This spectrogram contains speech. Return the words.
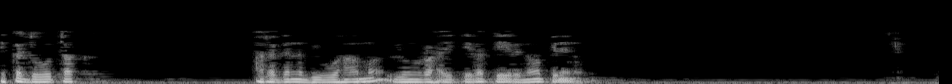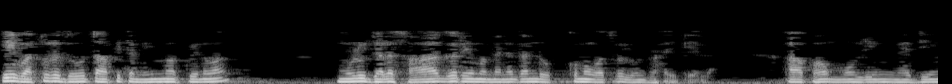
එක දෝතක් අරගෙන බිව්වහම ලුණු රහයි කියලා තේරෙනවා පෙනෙනවා. ඒ වතුර දෝත අපිට මිම්මක් වෙනවා මුළු ජල සාගරයම මැනගන්න ඔක්කොම වතුර ලුණු රහයි කියලා. ආපහු මුලින් මැදින්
